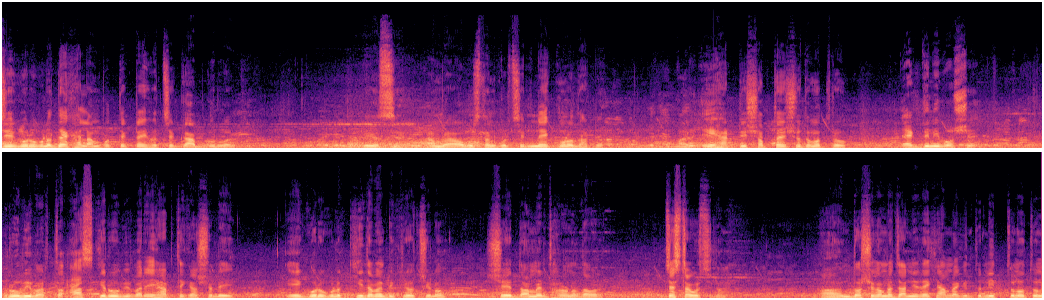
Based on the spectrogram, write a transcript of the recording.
যে গরুগুলো দেখালাম, প্রত্যেকটাই হচ্ছে গাব গরু আর কি। ঠিক আছে, আমরা অবস্থান করছি নেকমোড়ো হাটে আর এই হাটটি সপ্তাহে শুধুমাত্র একদিনই বসে, রবিবার। তো আজকে রবিবার, এই হাট থেকে আসলে এই গরুগুলো কী দামে বিক্রি হচ্ছিল, সে দামের ধারণা দেওয়ার চেষ্টা করছিলাম। দর্শক আমরা জানিয়ে রেখে আমরা কিন্তু নিত্য নতুন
